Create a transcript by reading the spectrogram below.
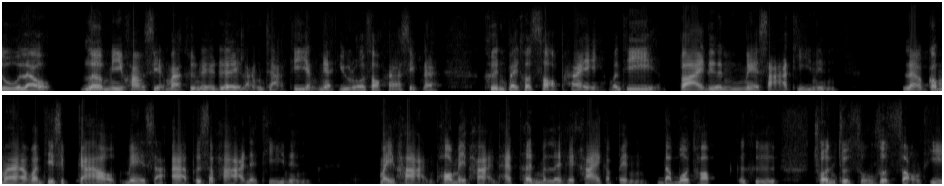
ดูแล้วเริ่มมีความเสี่ยงมากขึ้นเรื่อยๆ หลังจากที่อย่างเนี้ย Euro Stoxx ห้าสิบนะ ขึ้นไปทดสอบ high วันที่ปลายเดือนเมษาทีหนึ่ง แล้วก็มาวันที่สิบเก้าเมษาอาพฤษภาเนี่ยทีหนึ่งไม่ผ่าน พอไม่ผ่าน pattern มันเลยคล้ายๆ กับเป็น double top ก็คือชนจุดสูงสุด 2 ที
